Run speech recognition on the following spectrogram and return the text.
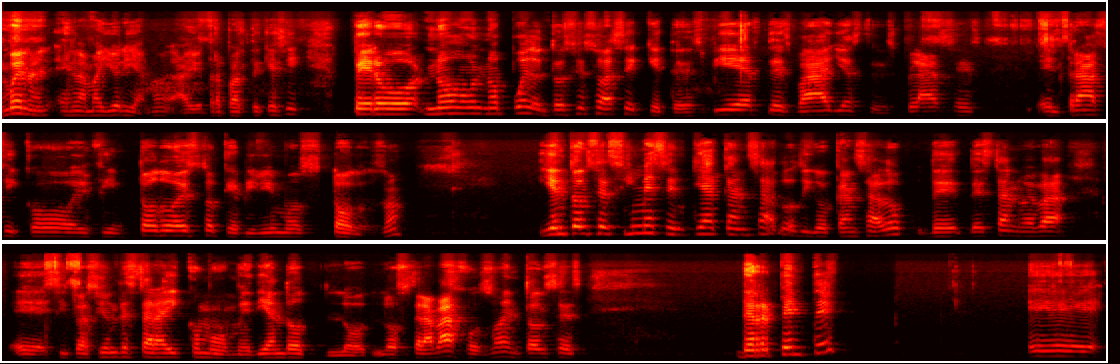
Bueno, en, la mayoría, ¿no? Hay otra parte que sí, pero no, no puedo. Entonces eso hace que te despiertes, vayas, te desplaces, el tráfico, en fin, todo esto que vivimos todos, ¿no? Y entonces sí me sentía cansado, digo, cansado de, esta nueva eh, situación de estar ahí como mediando lo, los trabajos, ¿no? Entonces, de repente, eh,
